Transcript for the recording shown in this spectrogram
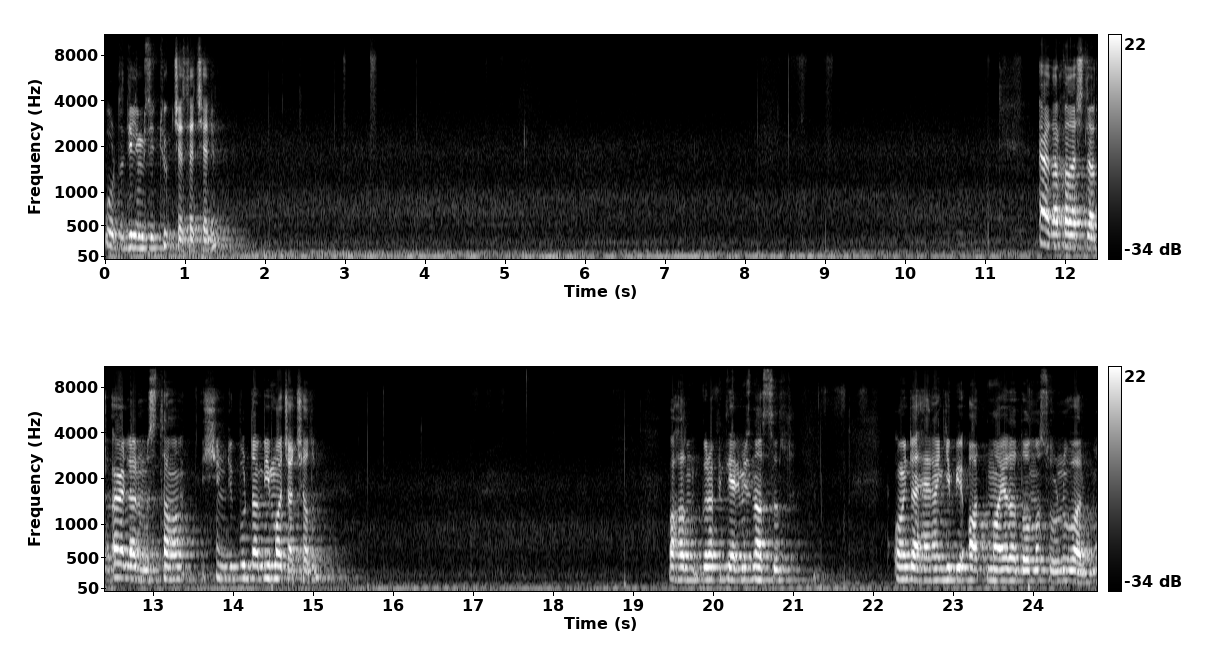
Burada dilimizi Türkçe seçelim. Evet arkadaşlar ayarlarımız tamam. Şimdi buradan bir maç açalım. Bakalım grafiklerimiz nasıl? Oyunda herhangi bir atma ya da dolma sorunu var mı?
